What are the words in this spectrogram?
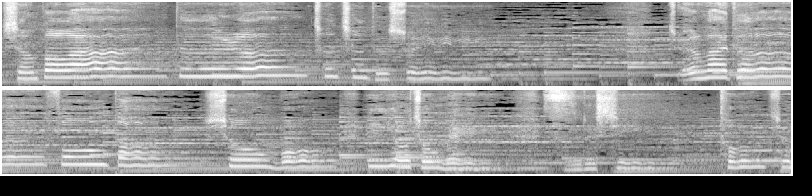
想抱爱的人沉沉的睡，卷来的风暴凶猛已有种美，死了心痛就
